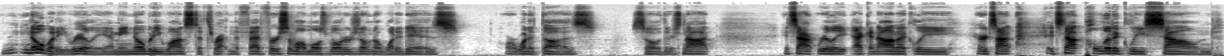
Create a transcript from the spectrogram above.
Nobody really. I mean, nobody wants to threaten the Fed. First of all, most voters don't know what it is or what it does. So there's not it's not really economically or it's not it's not politically sound,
